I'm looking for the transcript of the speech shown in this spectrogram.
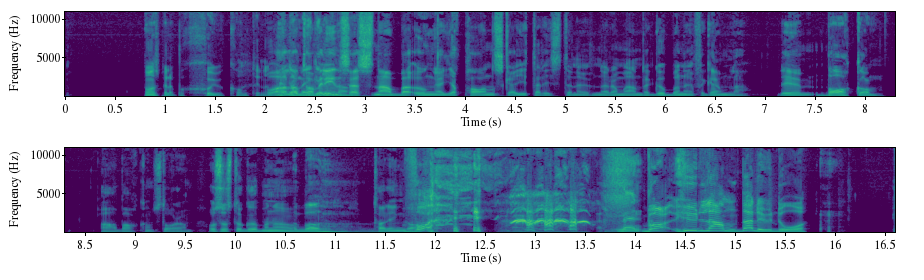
De har spelat på sju kontinenter. Och Men alla tar väl in så här snabba, unga japanska gitarrister nu, när de andra gubbarna är för gamla. Det är, Bakom. Ja, bakom står de. Och så står gubbarna och Bara- tar in gas. Men Va, hur landar du då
